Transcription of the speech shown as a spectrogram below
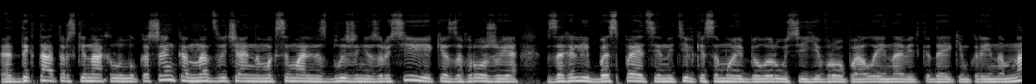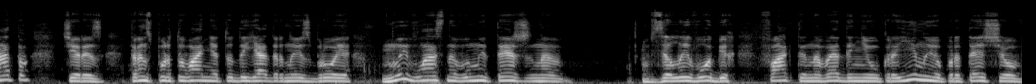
е, диктаторські нахили Лукашенка, надзвичайно максимальне зближення з Росією, яке загрожує взагалі безпеці не тільки самої Білорусі, Європи, але й навіть деяким країнам НАТО через транспортування туди ядерної зброї. Ну і власне вони теж на взяли в обіг факти, наведені Україною про те, що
